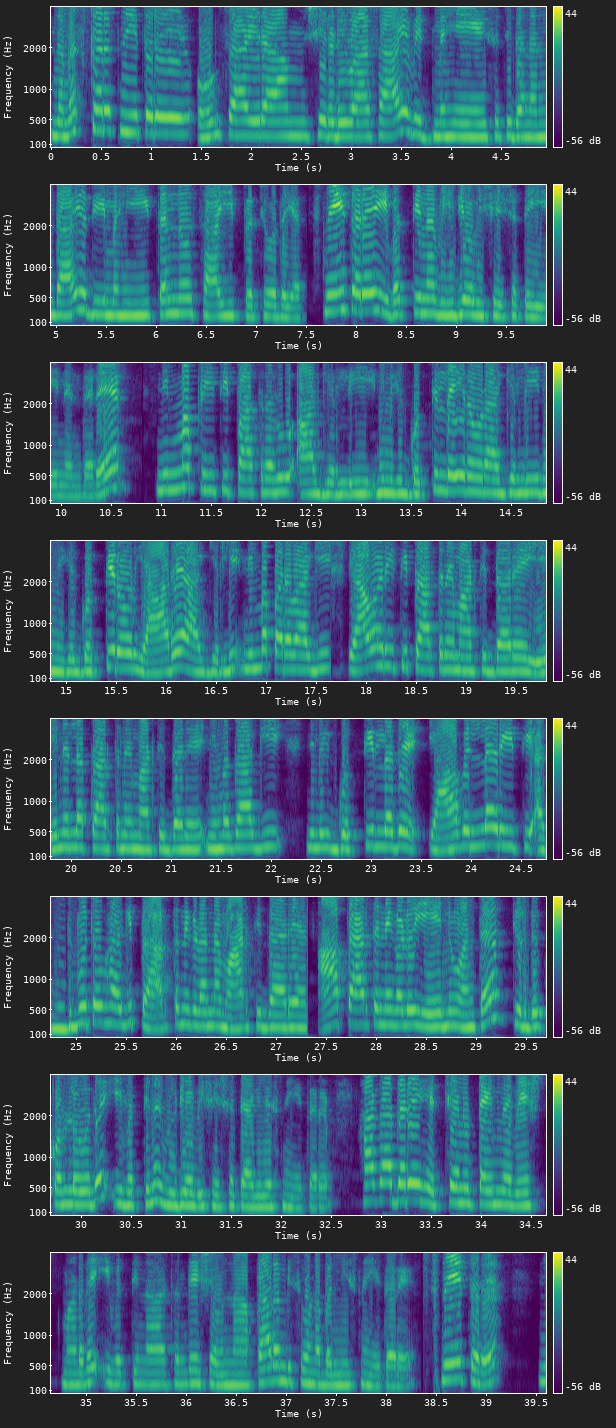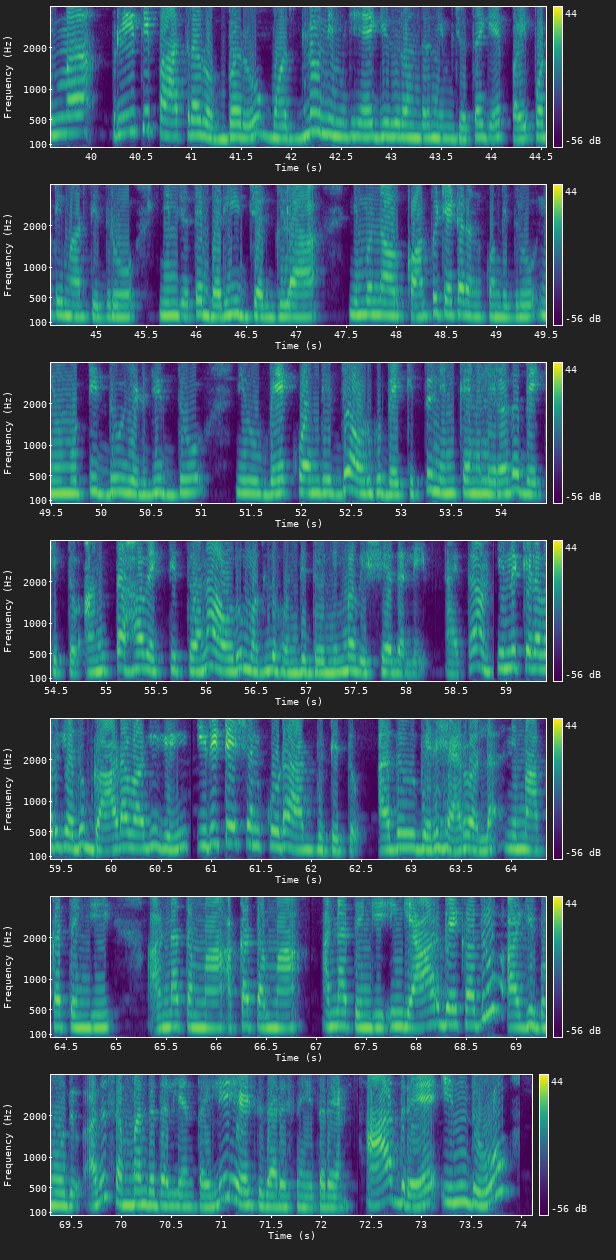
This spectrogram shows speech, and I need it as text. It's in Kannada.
ನಮಸ್ಕಾರ ಸ್ನೇಹಿತರೆ, ಓಂ ಸಾಯಿರಾಮ್, ಶಿರಡಿವಾಸಾಯ ವಿದ್ಮಹಿ ಸಚಿದಾನಂದಾಯ ಧೀಮಹಿ ತನ್ನೋ ಸಾಯಿ ಪ್ರಚೋದಯ ಸ್ನೇಹಿತರೆ, ಇವತ್ತಿನ ವಿಡಿಯೋ ವಿಶೇಷತೆ ಏನೆಂದರೆ ನಿಮ್ಮ ಪ್ರೀತಿ ಪಾತ್ರರು ಆಗಿರ್ಲಿ, ನಿಮಗೆ ಗೊತ್ತಿಲ್ಲದೆ ಇರೋರಾಗಿರ್ಲಿ, ನಿಮಗೆ ಗೊತ್ತಿರೋರು ಯಾರೇ ಆಗಿರ್ಲಿ, ನಿಮ್ಮ ಪರವಾಗಿ ಯಾವ ರೀತಿ ಪ್ರಾರ್ಥನೆ ಮಾಡ್ತಿದ್ದಾರೆ, ಏನೆಲ್ಲ ಪ್ರಾರ್ಥನೆ ಮಾಡ್ತಿದ್ದಾರೆ, ನಿಮಗಾಗಿ ನಿಮಗೆ ಗೊತ್ತಿಲ್ಲದೆ ಯಾವೆಲ್ಲ ರೀತಿ ಅದ್ಭುತವಾಗಿ ಪ್ರಾರ್ಥನೆಗಳನ್ನ ಮಾಡ್ತಿದ್ದಾರೆ, ಆ ಪ್ರಾರ್ಥನೆಗಳು ಏನು ಅಂತ ತಿಳಿದುಕೊಳ್ಳುವುದೇ ಇವತ್ತಿನ ವಿಡಿಯೋ ವಿಶೇಷತೆ ಆಗಿದೆ ಸ್ನೇಹಿತರೆ. ಹಾಗಾದರೆ ಹೆಚ್ಚೇನು ಟೈಮ್ನ ವೇಸ್ಟ್ ಮಾಡದೆ ಇವತ್ತಿನ ಸಂದೇಶವನ್ನ ಪ್ರಾರಂಭಿಸೋಣ ಬನ್ನಿ ಸ್ನೇಹಿತರೆ. ಸ್ನೇಹಿತರೆ ನಿಮ್ಮ ಪ್ರೀತಿ ಪಾತ್ರರೊಬ್ಬರು ಮೊದ್ಲು ನಿಮ್ಗೆ ಹೇಗಿದ್ರು ಅಂದ್ರೆ ನಿಮ್ ಜೊತೆಗೆ ಪೈಪೋಟಿ ಮಾಡ್ತಿದ್ರು, ನಿಮ್ ಜೊತೆ ಬರೀ ಜಗಳ, ನಿಮ್ಮನ್ನ ಅವ್ರ ಕಾಂಪಿಟೇಟರ್ ಅನ್ಕೊಂಡಿದ್ರು. ನೀವು ಮುಟ್ಟಿದ್ದು, ಹಿಡ್ದಿದ್ದು, ನೀವು ಬೇಕು ಅಂದಿದ್ದು ಅವ್ರಿಗೂ ಬೇಕಿತ್ತು, ನಿಮ್ ಕೈನಲ್ಲಿ ಇರೋದು ಬೇಕಿತ್ತು. ಅಂತಹ ವ್ಯಕ್ತಿತ್ವನ ಅವರು ಮೊದ್ಲು ಹೊಂದಿದ್ರು ನಿಮ್ಮ ವಿಷಯದಲ್ಲಿ. ಆಯ್ತಾ? ಇನ್ನು ಕೆಲವರಿಗೆ ಅದು ಗಾಢವಾಗಿ ಇರಿಟೇಷನ್ ಕೂಡ ಆಗ್ಬಿಟ್ಟಿತ್ತು. ಅದು ಬೇರೆ ಯಾರು ಅಲ್ಲ. ನಿಮ್ಮ ಅಕ್ಕ ತಂಗಿ, ಅಣ್ಣ ತಮ್ಮ, ಅಕ್ಕ ತಮ್ಮ ಅಣ್ಣ ತಂಗಿ ಹಿಂಗ್ ಯಾರ್ ಬೇಕಾದ್ರೂ ಆಗಿರಬಹುದು. ಅದು ಸಂಬಂಧದಲ್ಲಿ ಅಂತ ಇಲ್ಲಿ ಹೇಳ್ತಿದ್ದಾರೆ ಸ್ನೇಹಿತರೆ. ಆದ್ರೆ ಇಂದು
